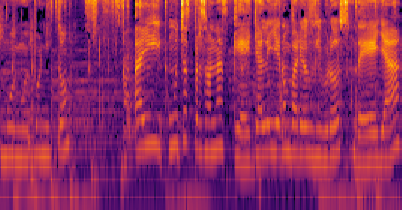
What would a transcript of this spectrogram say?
muy muy bonito. Hay muchas personas que ya leyeron varios libros de ella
